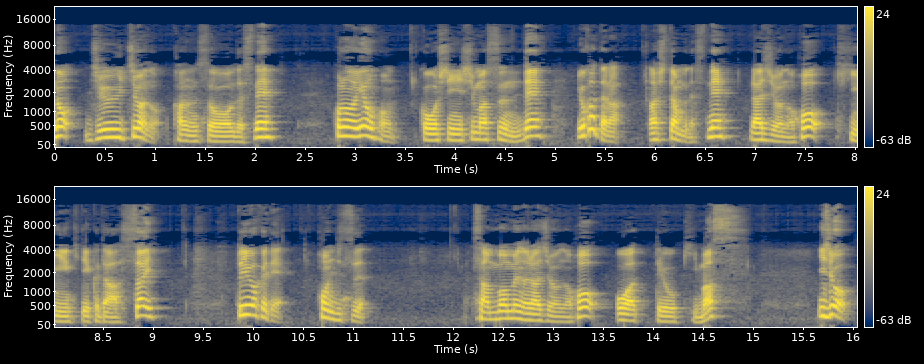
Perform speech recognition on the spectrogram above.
の11話の感想ですね。この4本更新しますんで、よかったら明日もですね、ラジオの方聞きに来てください。というわけで、本日3本目のラジオの方終わっておきます。以上、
